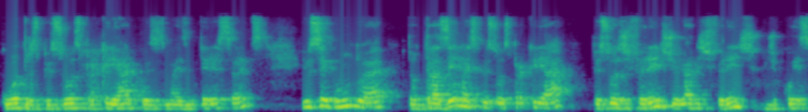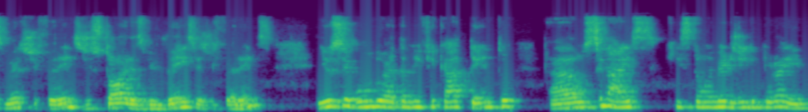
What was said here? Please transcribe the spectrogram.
com outras pessoas para criar coisas mais interessantes. E o segundo é, então, trazer mais pessoas para criar, pessoas diferentes, de olhares diferentes, de conhecimentos diferentes, de histórias, vivências diferentes. E o segundo é também ficar atento aos sinais que estão emergindo por aí.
